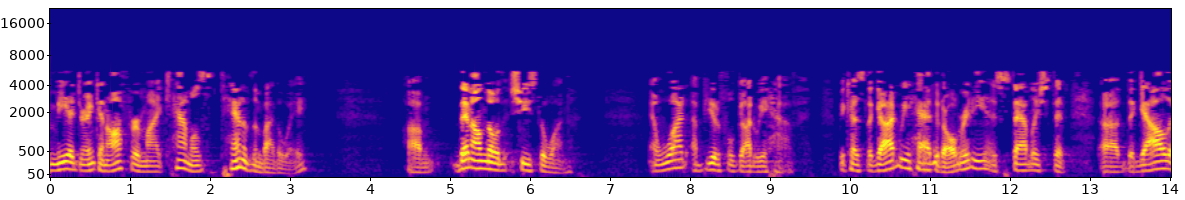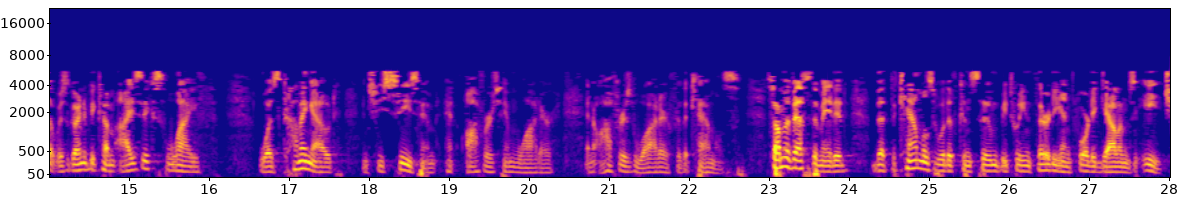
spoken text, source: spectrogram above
me a drink and offer my camels, ten of them by the way, um, then I'll know that she's the one. And what a beautiful God we have. Because the God we had had already established that uh, the gal that was going to become Isaac's wife was coming out and she sees him and offers him water and offers water for the camels. Some have estimated that the camels would have consumed between 30 and 40 gallons each.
